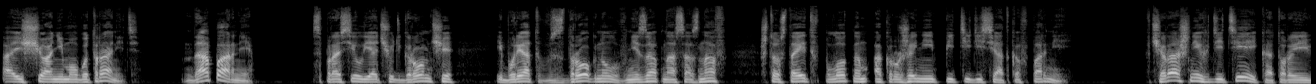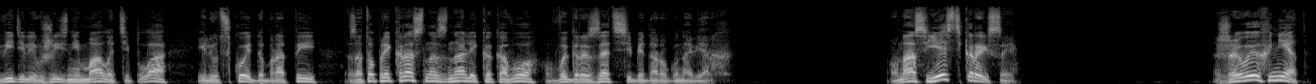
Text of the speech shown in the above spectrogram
А еще они могут ранить. «Да, парни?» — спросил я чуть громче, и Бурят вздрогнул, внезапно осознав, что стоит в плотном окружении пяти десятков парней. Вчерашних детей, которые видели в жизни мало тепла и людской доброты, зато прекрасно знали, каково выгрызать себе дорогу наверх. «У нас есть крысы?» «Живых нет.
